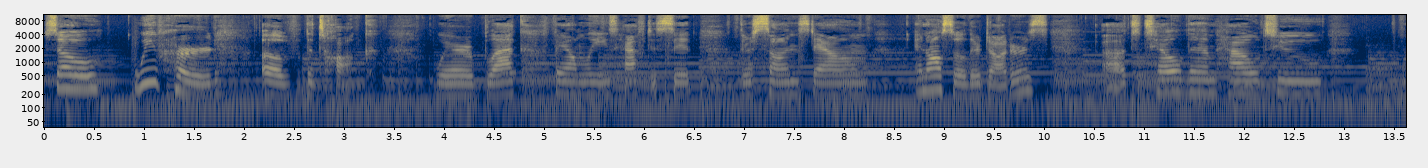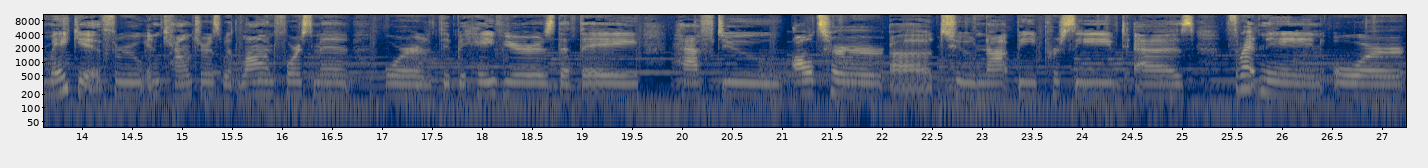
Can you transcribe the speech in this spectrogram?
So we've heard of the talk where black families have to sit their sons down and also their daughters uh, to tell them how to make it through encounters with law enforcement or the behaviors that they have to alter uh, to not be perceived as threatening or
